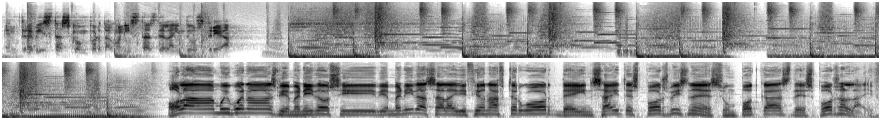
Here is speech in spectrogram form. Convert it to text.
entrevistas con protagonistas de la industria. Hola, muy buenas, bienvenidos y bienvenidas a la edición Afterwork de Insight Sports Business, un podcast de Sports and Life.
